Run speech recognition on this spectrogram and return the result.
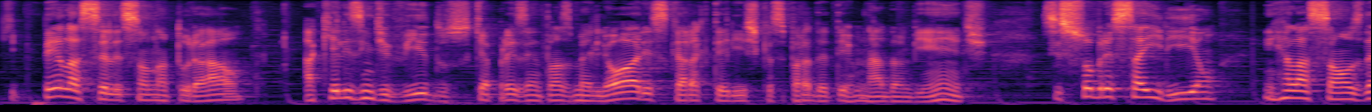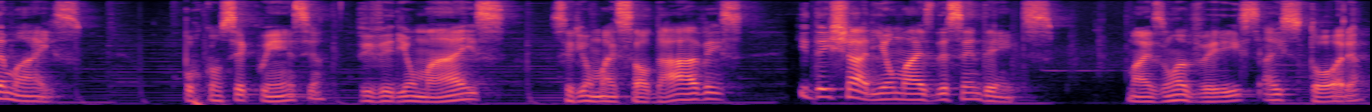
que pela seleção natural aqueles indivíduos que apresentam as melhores características para determinado ambiente se sobressairiam em relação aos demais. Por consequência, viveriam mais, seriam mais saudáveis e deixariam mais descendentes. mais uma vez, a história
